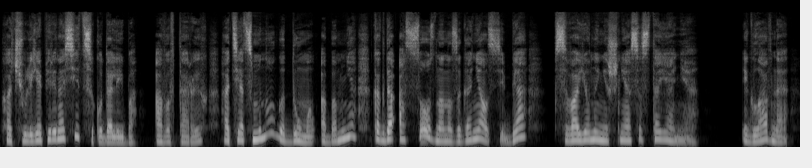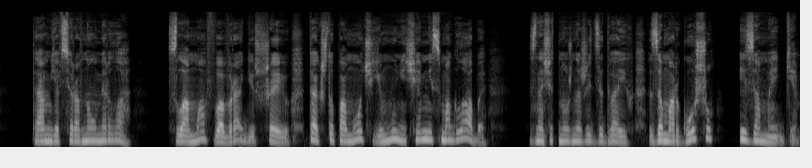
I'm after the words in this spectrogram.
хочу ли я переноситься куда-либо. А во-вторых, отец много думал обо мне, когда осознанно загонял себя в свое нынешнее состояние. И главное, там я все равно умерла, сломав во враге шею, так что помочь ему ничем не смогла бы. Значит, нужно жить за двоих, за Маргошу и за Мэгги.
